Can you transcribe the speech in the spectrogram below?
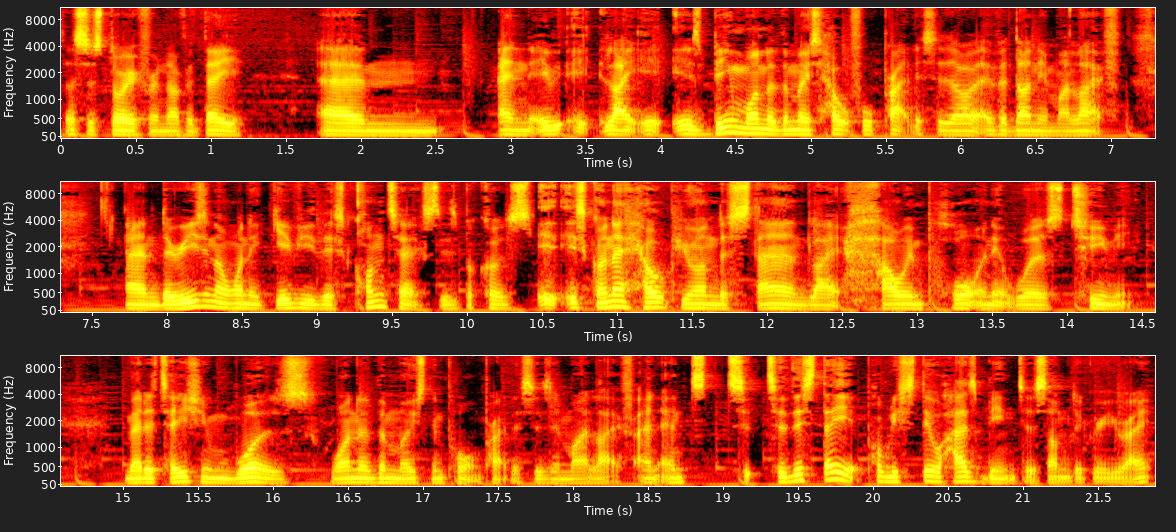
that's a story for another day. Um, and it, it, like it, it's been one of the most helpful practices I've ever done in my life. And the reason I want to give you this context is because it's going to help you understand like how important it was to me meditation was one of the most important practices in my life. And and t- to this day it probably still has been to some degree right?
